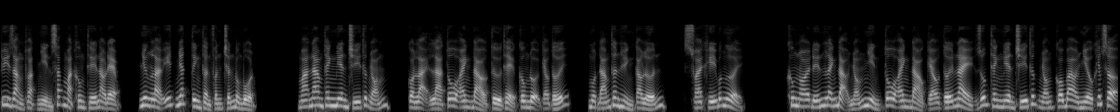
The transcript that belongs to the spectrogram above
tuy rằng thoạt nhìn sắc mặt không thế nào đẹp, nhưng là ít nhất tinh thần phấn chấn bồng bột. Mà nam thanh niên trí thức nhóm, còn lại là Tô Anh Đảo từ thể công đội kéo tới, một đám thân hình cao lớn, xoáy khí bức người. Không nói đến lãnh đạo nhóm nhìn Tô Anh Đảo kéo tới này giúp thanh niên trí thức nhóm có bao nhiêu khiếp sợ,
